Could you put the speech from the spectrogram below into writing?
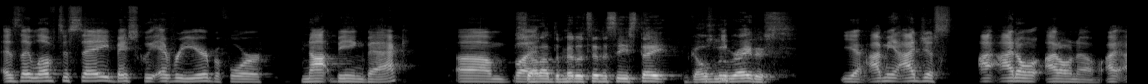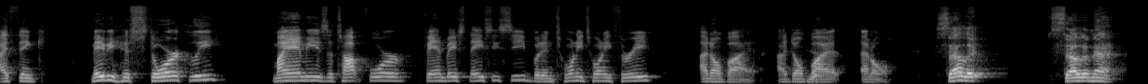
as they love to say, basically every year before not being back. Um, but shout out to Middle Tennessee State, go Blue Raiders. Yeah, I mean, I just I, I don't I don't know. I, I think maybe historically Miami is a top four fan base in ACC, but in 2023, I don't buy it. I don't yeah. buy it at all. Sell it. Selling that.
